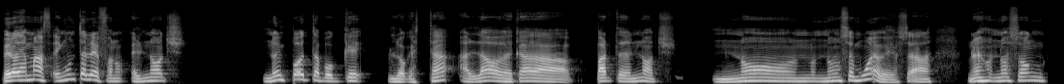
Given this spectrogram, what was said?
Pero además, en un teléfono, el notch no importa porque lo que está al lado de cada parte del notch no, no, se mueve. O sea, no, no, son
